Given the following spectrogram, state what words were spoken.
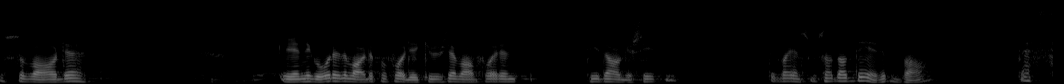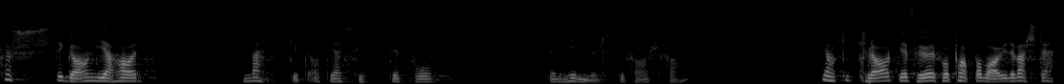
Og så var det en i går, eller var det på forrige kurs jeg var for en ti dager siden? Det var en som sa da dere ba det er første gang jeg har merket at jeg sitter på den himmelske fars fang. Jeg har ikke klart det før, for pappa var jo det verste.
